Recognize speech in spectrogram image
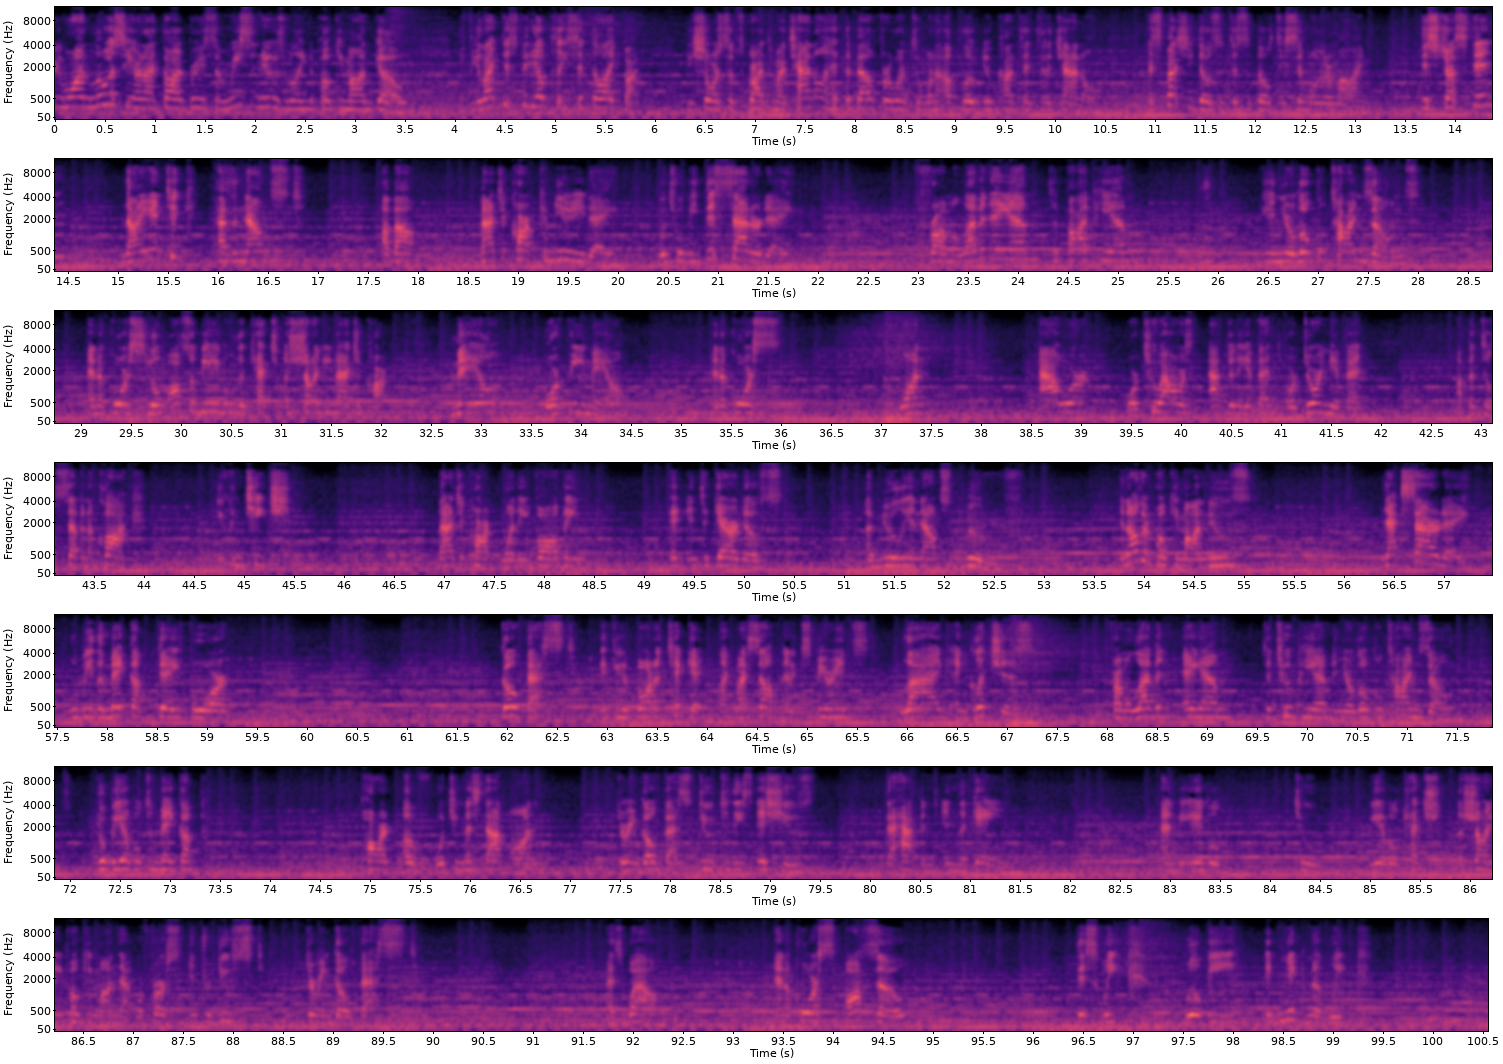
everyone, Lewis here and I thought I'd bring you some recent news relating to Pokemon Go. If you like this video, please hit the like button. Be sure to subscribe to my channel and hit the bell for alerts when I upload new content to the channel, especially those with disabilities similar to mine. This just in, Niantic has announced about Magikarp Community Day, which will be this Saturday from 11 a.m. to 5 p.m. in your local time zones and of course, you'll also be able to catch a shiny Magikarp, male or female. And of course, one hour or two hours after the event or during the event, up until 7 o'clock, you can teach Magikarp when evolving it into Gyarados, a newly announced move. In other Pokemon news, next Saturday, will be the makeup day for GoFest. If you bought a ticket, like myself, and experienced lag and glitches from 11 a.m. to 2 p.m. in your local time zone, you'll be able to make up part of what you missed out on during GoFest due to these issues that happened in the game and be able to be able to catch the shiny Pokemon that were first introduced during Go Fest as well. And of course, also, this week will be Enigma Week,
